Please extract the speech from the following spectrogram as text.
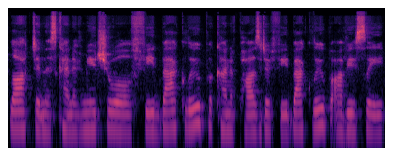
locked in this kind of mutual feedback loop a kind of positive feedback loop. Obviously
